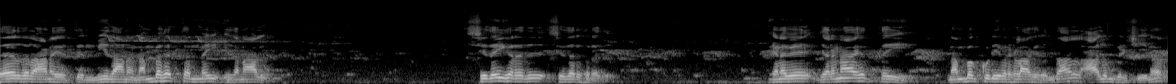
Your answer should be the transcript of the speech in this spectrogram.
தேர்தல் ஆணையத்தின் மீதான நம்பகத்தன்மை இதனால் சிதைகிறது சிதறுகிறது. எனவே ஜனநாயகத்தை நம்பக்கூடியவர்களாக இருந்தால் ஆளும் கட்சியினர்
